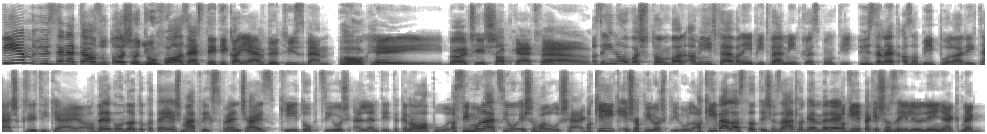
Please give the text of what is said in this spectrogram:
film üzenete az utolsó gyufa az esztétikai erdőtűzben. Oké, okay, bölcsés sapkát fel. Az én olvasatomban, ami itt fel van építve, mint központi üzenet, az a bipolaritás kritikája. Ha belegondoltok, a teljes Matrix franchise két opciós ellentéteken alapul. A szimuláció és a valóság. A kék és a piros pirula. A kiválasztott és az átlagemberek, a gépek és az élőlények, meg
